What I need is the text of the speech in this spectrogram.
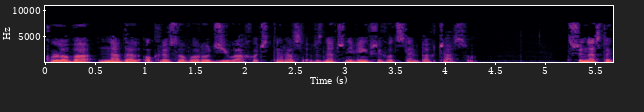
królowa nadal okresowo rodziła, choć teraz w znacznie większych odstępach czasu. 13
